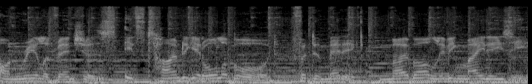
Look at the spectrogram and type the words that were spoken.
On Real Adventures, it's time to get all aboard for Dometic Mobile Living Made Easy.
